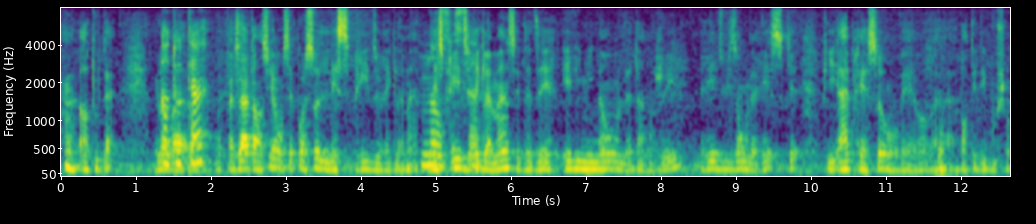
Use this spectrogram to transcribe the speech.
en tout temps. Là, En ben, tout temps? ouais, Faisez attention, c'est pas ça l'esprit du règlement. L'esprit du ça. règlement, c'est de dire éliminons le danger, réduisons le risque, puis après ça, on verra euh, apporter des bouchons.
